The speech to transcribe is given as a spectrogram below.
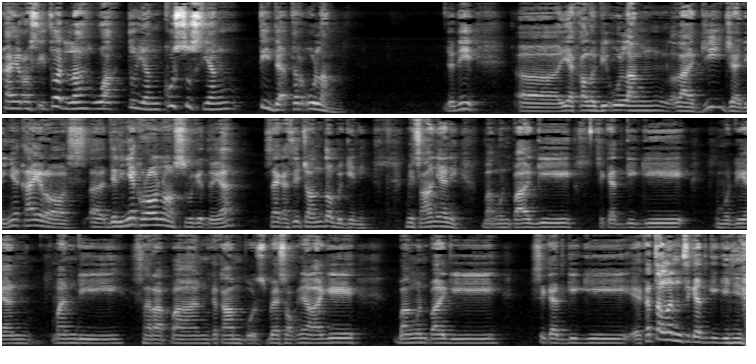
kairos itu adalah waktu yang khusus yang tidak terulang. Jadi uh, ya kalau diulang lagi jadinya kairos, uh, jadinya kronos begitu ya. Saya kasih contoh begini. Misalnya nih, bangun pagi, sikat gigi, kemudian mandi, sarapan ke kampus, besoknya lagi bangun pagi, sikat gigi, eh, ketelan sikat giginya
